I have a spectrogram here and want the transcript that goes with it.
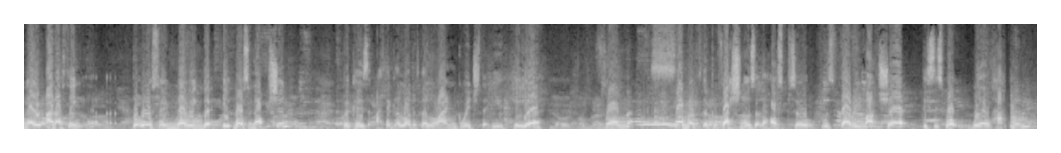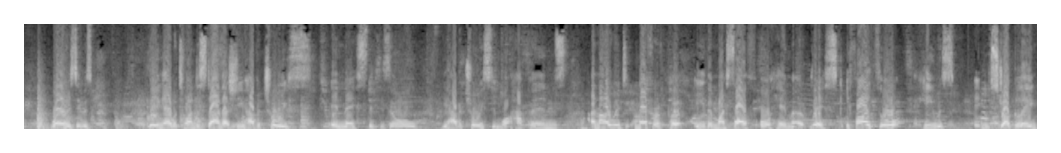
no, and I think, but also knowing that it was an option, because I think a lot of the language that you hear from some of the professionals at the hospital was very much uh, this is what will happen, whereas it was being able to understand actually you have a choice in this. This is all you have a choice in what happens. And I would never have put either myself or him at risk. If I thought he was struggling,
